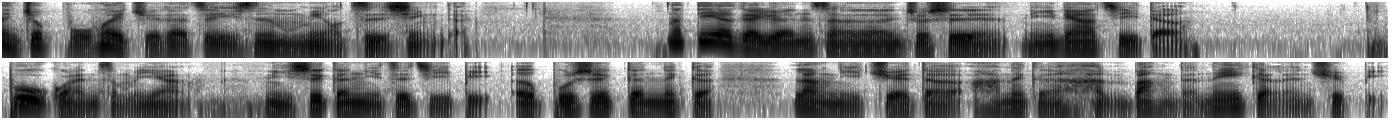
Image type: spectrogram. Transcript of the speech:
那你就不会觉得自己是没有自信的。那第二个原则呢，就是你一定要记得，不管怎么样，你是跟你自己比，而不是跟那个让你觉得啊那个人很棒的那一个人去比。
